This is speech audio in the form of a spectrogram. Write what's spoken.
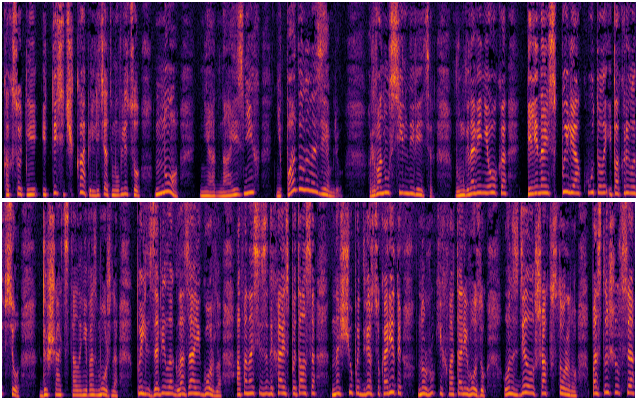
как сотни и тысячи капель летят ему в лицо, но ни одна из них не падала на землю. Рванул сильный ветер. В мгновение ока Пелена из пыли окутала и покрыла все. Дышать стало невозможно. Пыль забила глаза и горло. Афанасий, задыхаясь, пытался нащупать дверцу кареты, но руки хватали воздух. Он сделал шаг в сторону. Послышался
